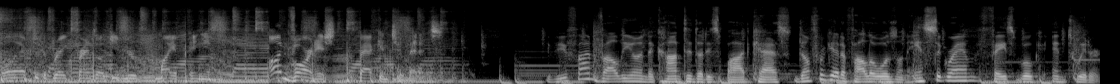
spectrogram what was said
Well, after the break, friends, I'll give you my opinion. Unvarnished, back in two minutes. If you find value in the content of this podcast, don't forget to follow us on Instagram, Facebook, and Twitter.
